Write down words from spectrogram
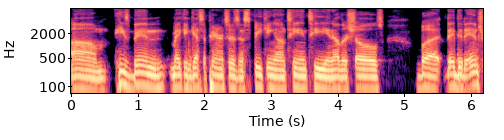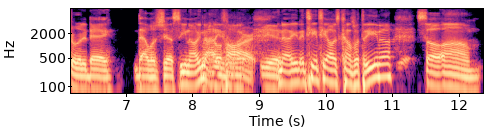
Um, he's been making guest appearances and speaking on TNT and other shows, but they did an intro today that was just, you know, you know, how That was hard. Yeah. You know, you know, TNT always comes with the, you know. So um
